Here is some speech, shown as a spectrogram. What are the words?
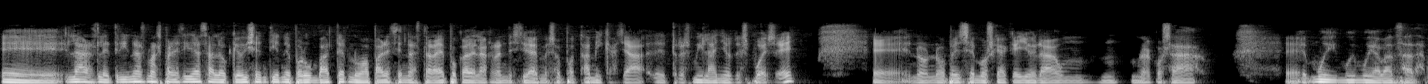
Eh, las letrinas más parecidas a lo que hoy se entiende por un váter no aparecen hasta la época de las grandes ciudades mesopotámicas, ya eh, 3.000 años después. ¿eh? Eh, no, no pensemos que aquello era un- una cosa eh, muy, muy, muy avanzada.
